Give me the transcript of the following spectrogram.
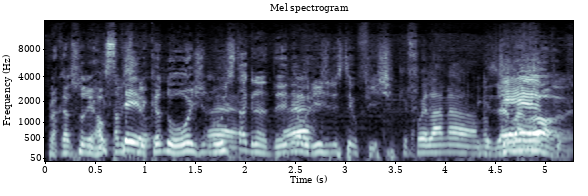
Por acaso o Tony Hawk estava explicando hoje no É, Instagram dele é. a origem do Stale Fish. Que foi lá na, no vai lá, ó, camp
